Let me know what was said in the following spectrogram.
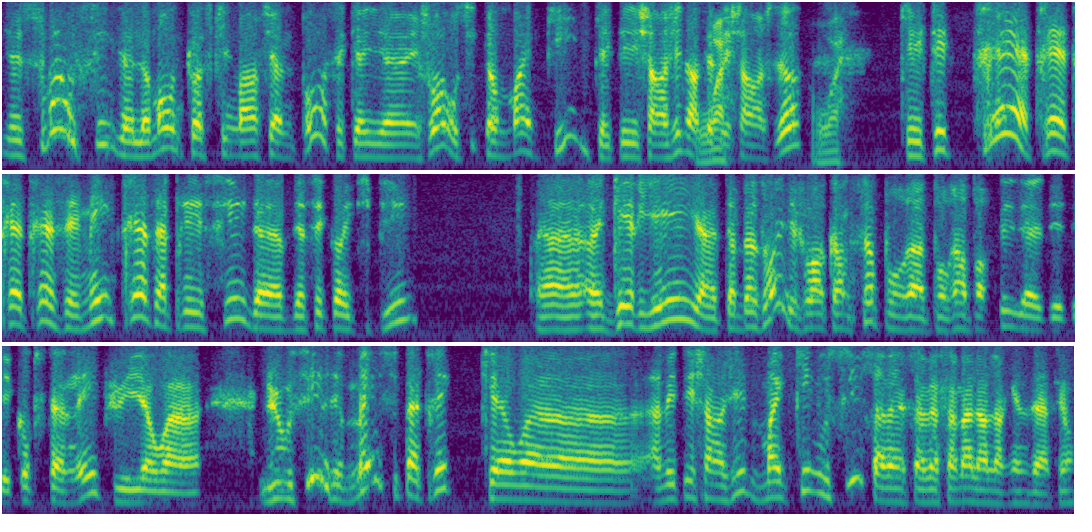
il y a souvent aussi, le monde, ce qu'il ne mentionne pas, c'est qu'il y a un joueur aussi comme Mike Keane qui a été échangé dans Ouais. cet échange-là Ouais. qui a été très, très, très, très aimé, très apprécié de, de ses coéquipiers. Euh, un guerrier, tu as besoin de joueurs comme ça pour, euh, pour remporter des, des Coupes Stanley. Puis euh, lui aussi, même si Patrick euh, avait été changé, Mike King aussi, ça avait, avait fait mal dans l'organisation.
